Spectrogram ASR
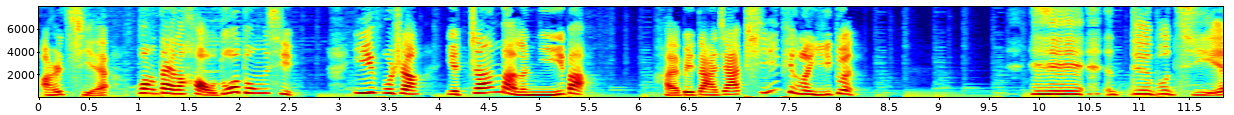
而且忘带了好多东西，衣服上也沾满了泥巴，还被大家批评了一顿。嘿嘿，对不起，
